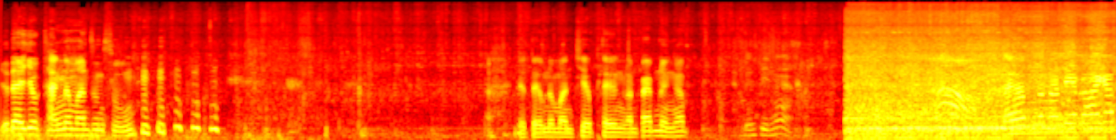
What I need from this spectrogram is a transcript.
จะได้ยกถังน้ำมันสูงๆอะเดี๋ยวเติมน้ำมันเชื้อเพลิงก่อนแป๊บหนึ่งครับ เบนซินเนี่ยอ้าวเติมน้ำมันเรียบร้อยครับ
